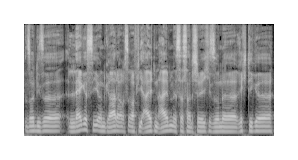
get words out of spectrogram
so diese Legacy und gerade auch so auf die alten Alben ist das natürlich so eine richtige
